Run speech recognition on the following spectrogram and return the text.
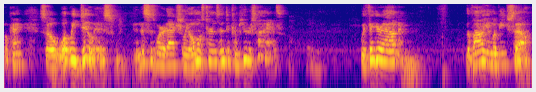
Okay? So what we do is, and this is where it actually almost turns into computer science, we figure out the volume of each cell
